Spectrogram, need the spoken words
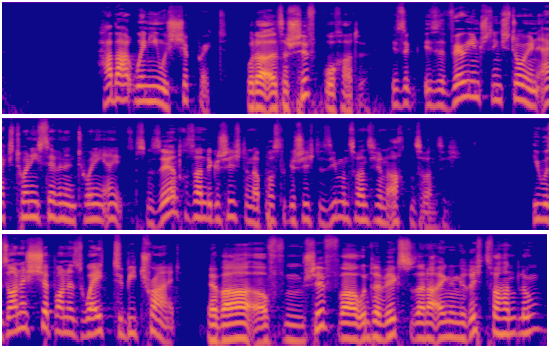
How about when he was shipwrecked? oder als er Schiffbruch hatte. There's a, there's a very interesting story in Acts 27 and 28. Das ist eine sehr interessante Geschichte in Apostelgeschichte 27 und 28. He was on a ship on his way to be tried, Er war auf dem Schiff, war unterwegs zu seiner eigenen Gerichtsverhandlung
